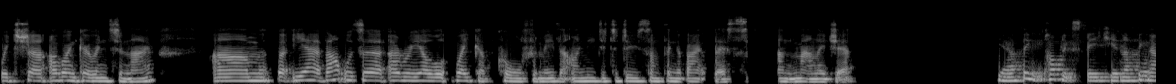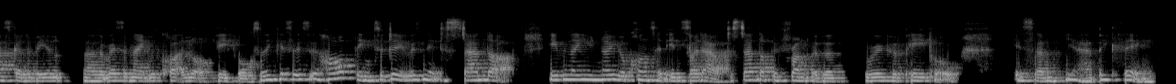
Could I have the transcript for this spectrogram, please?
which uh, I won't go into now. Um, but yeah, that was a, a real wake up call for me that I needed to do something about this and manage it. Yeah, I think public speaking, I think that's going to be uh, resonate with quite a lot of people because I think it's, it's a hard thing to do, isn't it? To stand up, even though you know your content inside out, to stand up in front of a group of people is, um, yeah, a big thing.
